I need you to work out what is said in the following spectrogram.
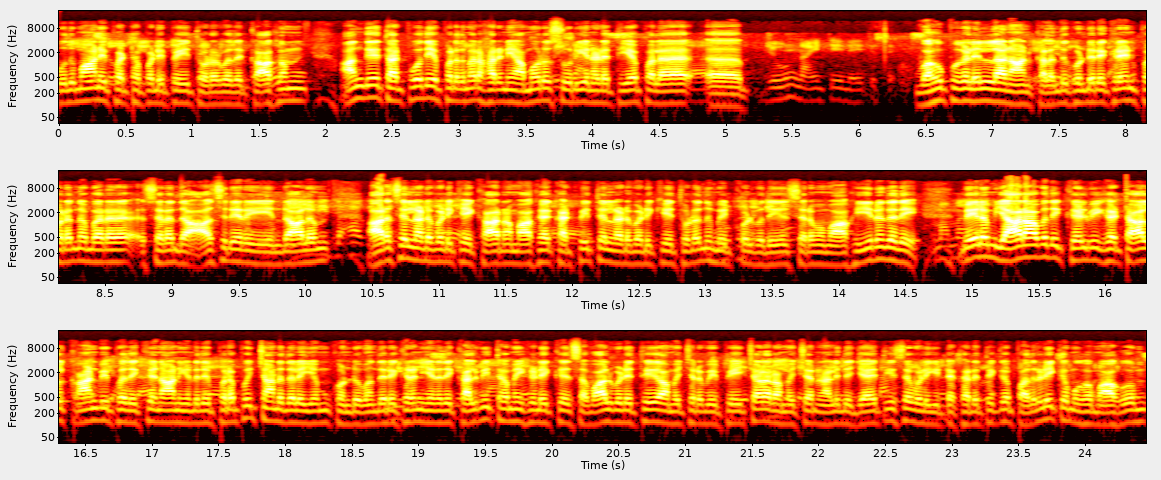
முதுமானி பட்டப்படிப்பை தொடர்வதற்காகவும் அங்கு தற்போதைய பிரதமர் ஹரணி அமரசூரிய நடத்திய பல வகுப்புகளில் நான் கலந்து கொண்டிருக்கிறேன். பிரதமர் சிறந்த ஆசிரியர் என்றாலும் அரசியல் நடவடிக்கை காரணமாக கற்பித்தல் நடவடிக்கையை தொடர்ந்து மேற்கொள்வது சிரமமாக இருந்தது. மேலும் யாராவது கேள்வி கேட்டால் காண்பிப்பதற்கு நான் எனது பிறப்பு சான்றிதழையும் கொண்டு வந்திருக்கிறேன். எனது கல்வி தமைகளுக்கு சவால் விடுத்து அமைச்சரவை பேச்சாளர் அமைச்சர் நலிந்த ஜெயதீச வெளியிட்ட கருத்துக்கு பதிலளிக்கும் முகமாகவும்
